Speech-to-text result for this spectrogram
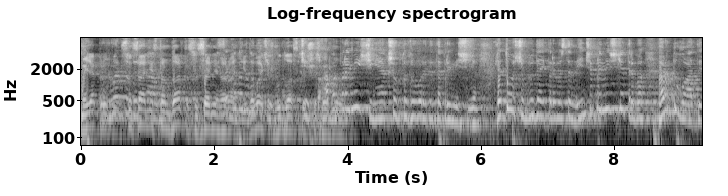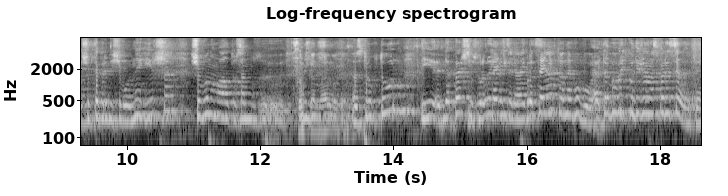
Ми як робимо? Соціальні державі. стандарти, соціальні гарантії. Давайте будь ласка, щось А про приміщення, якщо хтось говорить те приміщення, для того, щоб людей перевести в інше приміщення, треба гарантувати, щоб те приміщення було не гірше, щоб воно мало ту саму не е, структуру. І для перших Про це ні- про це ніхто не говорить. Треба говорити, куди ж ви нас переселите.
